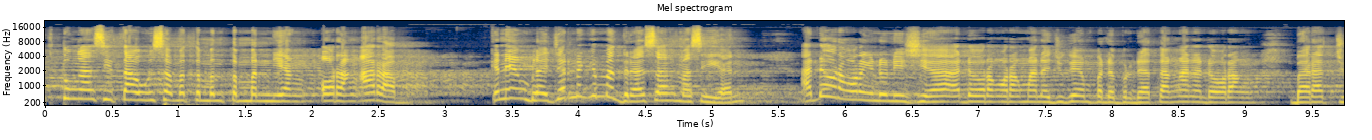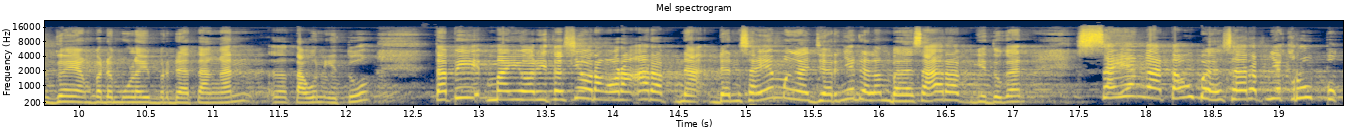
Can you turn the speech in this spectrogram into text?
waktu ngasih tahu sama teman-teman yang orang Arab, kan yang belajar nih madrasah masih kan. Ada orang-orang Indonesia, ada orang-orang mana juga yang pada berdatangan, ada orang Barat juga yang pada mulai berdatangan eh, tahun itu. Tapi mayoritasnya orang-orang Arab. Nah, dan saya mengajarnya dalam bahasa Arab gitu kan. Saya nggak tahu bahasa Arabnya kerupuk.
